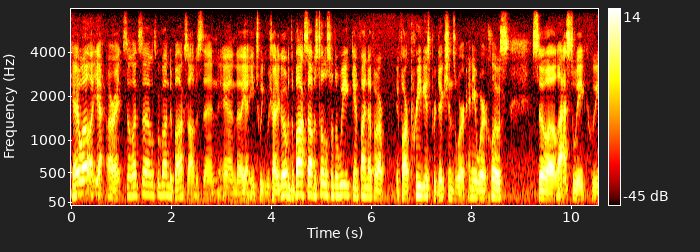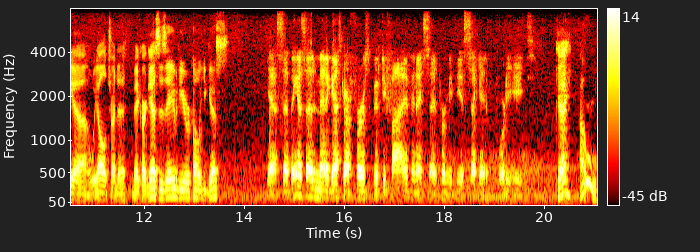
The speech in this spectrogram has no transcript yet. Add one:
But- okay, well, yeah, all right. So let's uh, let's move on to box office then, and uh, yeah, each week we try to go over the box office totals for the week and find out if our if our previous predictions were anywhere close. So uh, last week we uh, we all tried to make our guesses. Abe, do you recall what you guessed? Yes, I think I said Madagascar first, 55, and I said Prometheus second, 48. Okay. Oh.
